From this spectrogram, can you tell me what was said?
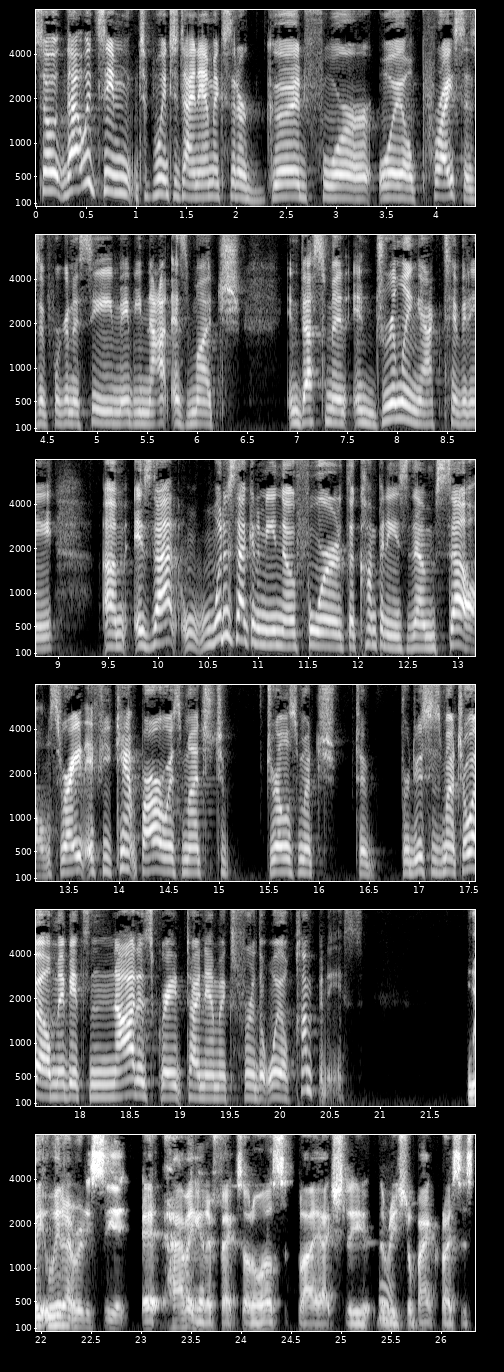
So that would seem to point to dynamics that are good for oil prices if we're going to see maybe not as much investment in drilling activity. Um, is that what is that going to mean though for the companies themselves, right? If you can't borrow as much to drill as much to produce as much oil, maybe it's not as great dynamics for the oil companies. We, we don't really see it, it having an effect on oil supply, actually, the hmm. regional bank crisis,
